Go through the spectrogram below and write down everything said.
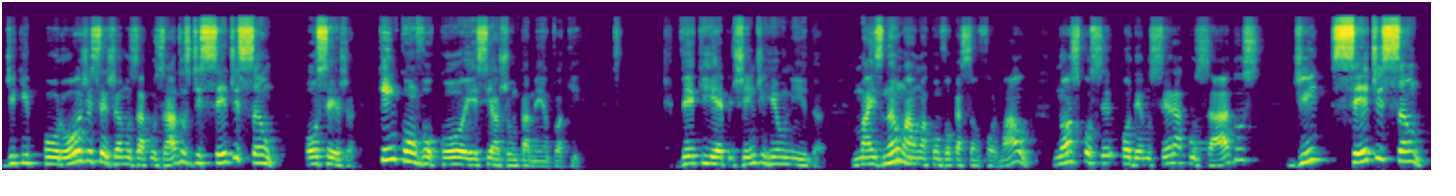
de que por hoje sejamos acusados de sedição ou seja, quem convocou esse ajuntamento aqui? Vê que é gente reunida, mas não há uma convocação formal, nós podemos ser acusados de sedição.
